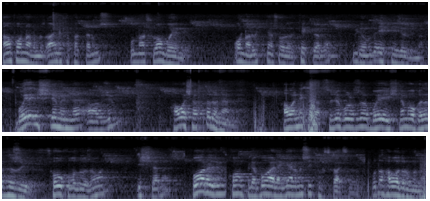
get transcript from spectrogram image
Tamponlarımız, aynı kapaklarımız bunlar şu an boyanıyor. Onlar bittikten sonra da tekrardan videomuza ekleyeceğiz bunları. Boya işleminde abicim hava şartları önemli. Hava ne kadar sıcak olursa boya işlemi o kadar hızlı yürür. Soğuk olduğu zaman işlemez. Bu aracın komple bu hale gelmesi 2,5 ay sürdü. Bu da hava durumundan.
